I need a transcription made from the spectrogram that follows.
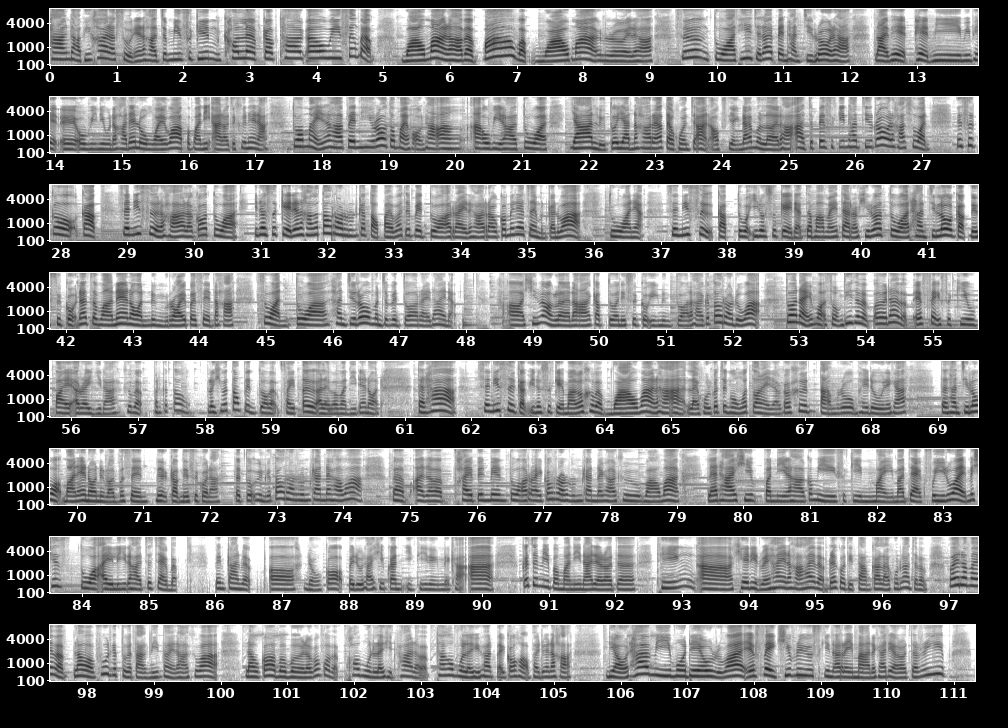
ทางดาบพิฆาตอสูรเนี่ยนะคะ จะมีสกินคอลแลบกับทาง RV ซึ่งแบบว้าวมากนะคะ แบบว้าวแบบว้าวมากเลยนะคะ ซึ่งตัวที่จะได้เป็นทันจิโร่นะคะ หลายเพจ เพจมีมีเพจ AOV New นะคะ ได้ลงไว้ว่าประมาณนี้อะเราจะขึ้นให้นะ ตัวใหม่นะคะ เป็นฮีโร่ตัวใหม่ของทาง ROV นะคะ ตัวยานหรือตัวยันนะคะ แล้วแต่คนจะอ่านออกเสียงได้หมดเลยนะคะ อาจจะเป็นสกินทันจิโร่นะคะ ส่วนเนสโกะกับเซนิสึนะคะ แล้วก็ตัวอินโดสเกะเนี่ยนะคะ ก็ต้องรอรุ้นกันต่อไปว่าจะเป็นตัวอะไรนะคะ เราก็ไม่แน่ใจเหมือนกันว่าตัวเนี่ย เซนิสึกับตัวอิโดสุเกะเนี่ยจะมาไหมแต่เราคิดว่าตัวทันจิโร่กับเนซึโกะน่าจะมาแน่นอน 100%นะคะ ส่วนตัวทันจิโร่มันจะเป็นตัวอะไรได้เนี่ยอ่อคิดไม่ออกเลยนะคะ กับตัวเนซึโกะอีกหนึ่งตัวนะคะ ก็ต้องรอดูว่าตัวไหนเหมาะสมที่จะแบบเออได้แบบเอฟเฟกต์สกิลไปอะไรอย่างงี้นะ คือแบบมันก็ต้อง เราคิดว่าต้องเป็นตัวแบบไฟเตอร์อะไรประมาณนี้แน่นอน แต่ถ้า เซนิสึกับอินโนสุเกะมาก็คือแบบว้าวมากนะคะอะหลายคนก็จะงงว่าตัวไหนเดี๋ยวก็ขึ้นตามรูปให้ดูนะคะ แต่ทันจิโร่อะมาแน่นอน 100%เนี่ยกับเนซึโกะนะ แต่ตัวอื่นก็ต้องรอรุ้นกันนะคะว่า แบบอาจจะแบบใครเป็นเมนตัวอะไรก็รอรุ้นกันนะคะ คือว้าวมาก และท้ายคลิปวันนี้นะคะ ก็มีสกินใหม่มาแจกฟรีด้วย ไม่ใช่ตัวไอรีนะคะ จะแจกแบบเป็นการแบบ เออเดี๋ยวก็ไปดูท้ายคลิปกันอีกทีหนึ่งนะคะอ่าก็จะมีประมาณนี้นะ เดี๋ยวเราจะทิ้งอ่าเครดิตไว้ให้นะคะ ให้แบบได้กดติดตามกันหลายคนก็อาจจะแบบเฮ้ยทำไมแบบเราอะพูดกระตุกกระตากนิดหน่อยนะคะ คือว่าเราก็เบอร์เบอร์แล้วก็กลัวแบบข้อมูลอะไรผิดพลาดอะแบบถ้าข้อมูลอะไรผิดพลาดไปก็ขออภัยด้วยนะคะ เดี๋ยวถ้ามีโมเดลหรือว่าเอฟเฟกต์คลิปรีวิวสกินอะไรมานะคะ เดี๋ยวเราจะรีบ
